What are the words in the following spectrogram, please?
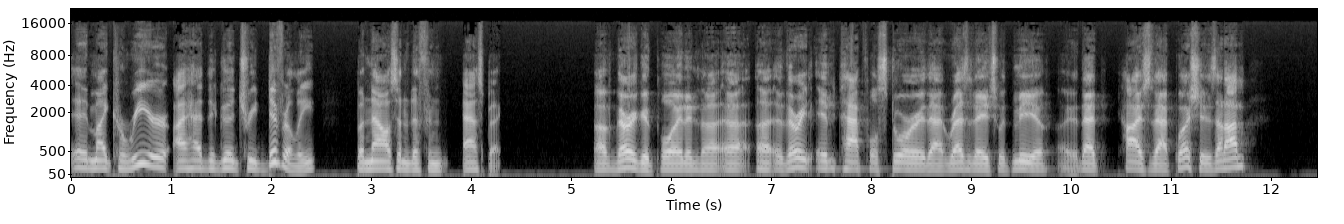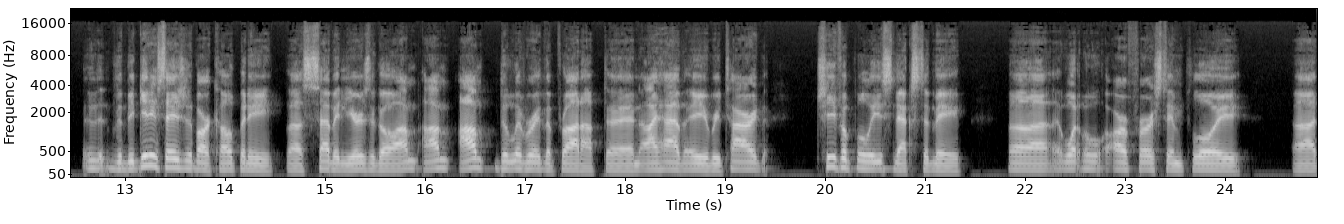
in my career I had to good treat differently, but now it's in a different aspect. A very good point, and uh, uh, a very impactful story that resonates with me. Uh, that ties to that question is that I'm the beginning stages of our company uh, seven years ago. I'm I'm I'm delivering the product, and I have a retired chief of police next to me, uh, what our first employee, uh,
